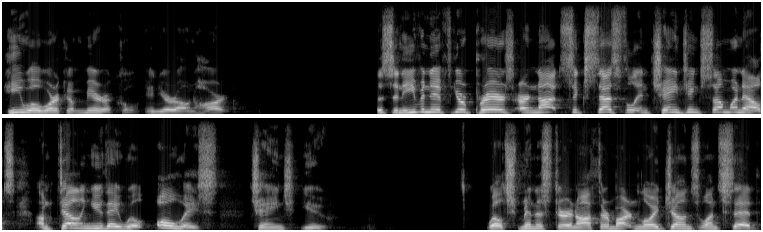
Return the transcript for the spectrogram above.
He will work a miracle in your own heart. Listen, even if your prayers are not successful in changing someone else, I'm telling you, they will always change you. Welsh minister and author Martyn Lloyd-Jones once said,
